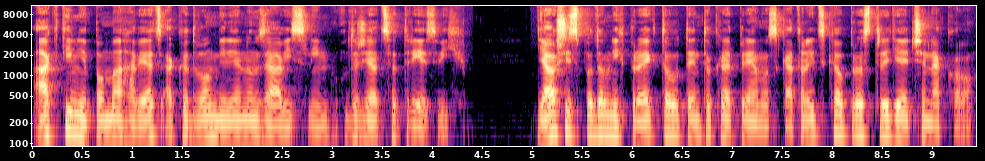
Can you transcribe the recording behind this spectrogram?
a aktívne pomáha viac ako 2 miliónom závislým udržiať sa triezvých. Ďalší z podobných projektov, tentokrát priamo z katolického prostredia, je Čenakolo.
